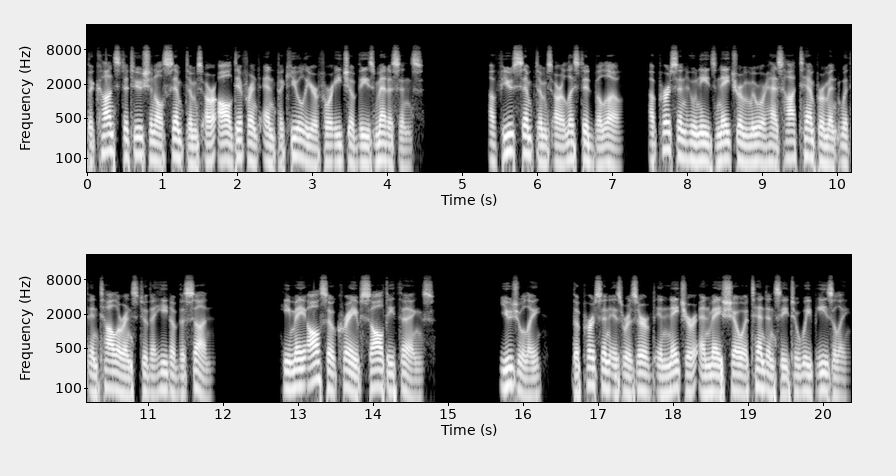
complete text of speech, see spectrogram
The constitutional symptoms are all different and peculiar for each of these medicines. A few symptoms are listed below. A person who needs natrum mur has hot temperament with intolerance to the heat of the sun. He may also crave salty things. Usually, the person is reserved in nature and may show a tendency to weep easily.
